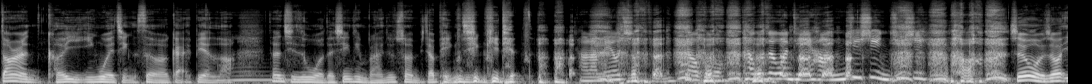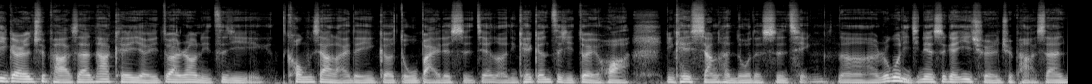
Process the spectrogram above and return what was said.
当然可以因为景色而改变了，嗯，但其实我的心情本来就算比较平静一点的。好了，没有起伏，跳过跳过这个问题。好，你继续，你继续。好，所以我说一个人去爬山，它可以有一段让你自己空下来的一个独白的时间了。你可以跟自己对话，你可以想很多的事情。那如果你今天是跟一群人去爬山，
